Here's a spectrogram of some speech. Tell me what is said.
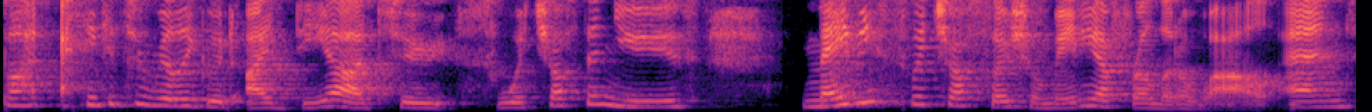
but I think it's a really good idea to switch off the news, maybe switch off social media for a little while, and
